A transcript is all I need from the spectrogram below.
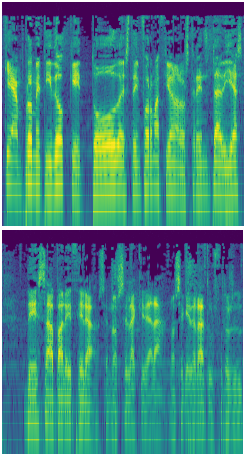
que han prometido que toda esta información a los 30 días desaparecerá. O sea, no se la quedará, no se quedará tus fotos de,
